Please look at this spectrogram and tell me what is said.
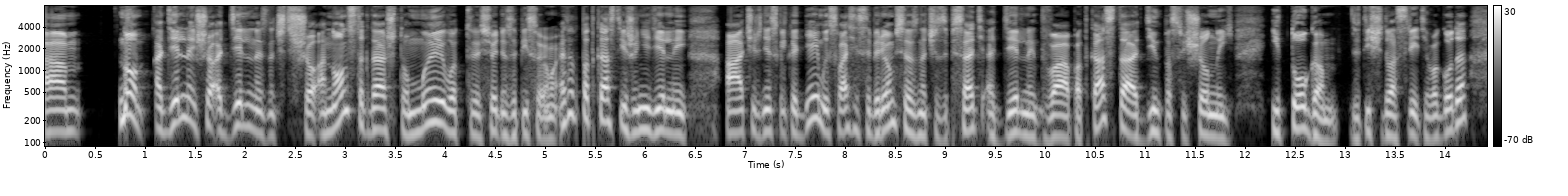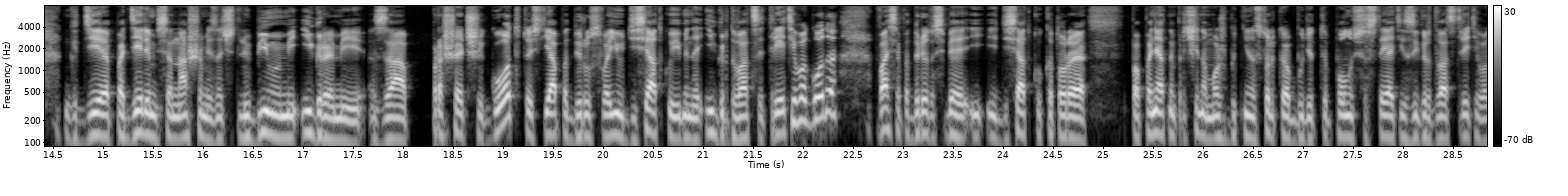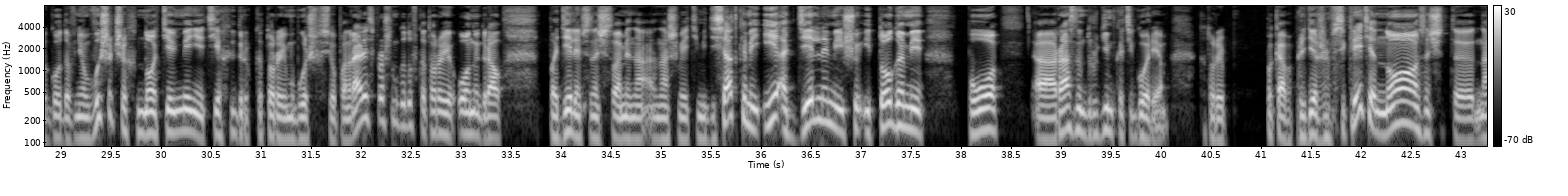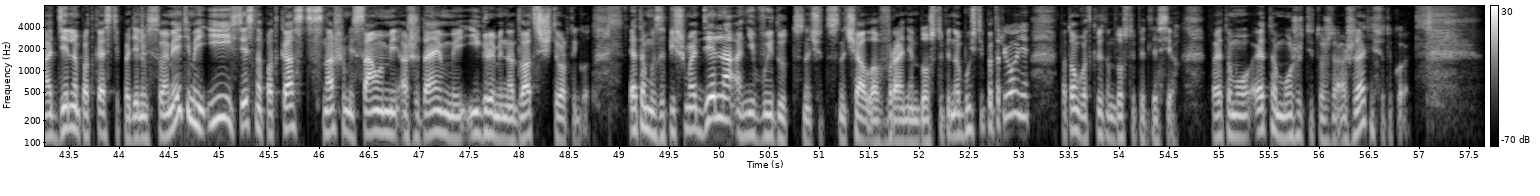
Um, но отдельно еще, отдельно, значит, еще анонс тогда, что мы вот сегодня записываем этот подкаст еженедельный, а через несколько дней мы с Васей соберемся, значит, записать отдельных два подкаста. Один посвященный итогам 2023 года, где поделимся нашими, значит, любимыми играми за прошедший год, то есть я подберу свою десятку именно игр 23 года, Вася подберет у себя и, и десятку, которая по понятным причинам, может быть, не настолько будет полностью состоять из игр 23 года в нем вышедших, но, тем не менее, тех игр, которые ему больше всего понравились в прошлом году, в которые он играл, поделимся, значит, с вами на, нашими этими десятками и отдельными еще итогами по а, разным другим категориям, которые пока придержим в секрете, но, значит, э, на отдельном подкасте поделимся с вами этими и, естественно, подкаст с нашими самыми ожидаемыми играми на 24 год. Это мы запишем отдельно, они выйдут, значит, сначала в раннем доступе на Boosty Patreon е, потом в открытом доступе для всех. Поэтому это можете тоже ожидать и все такое.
